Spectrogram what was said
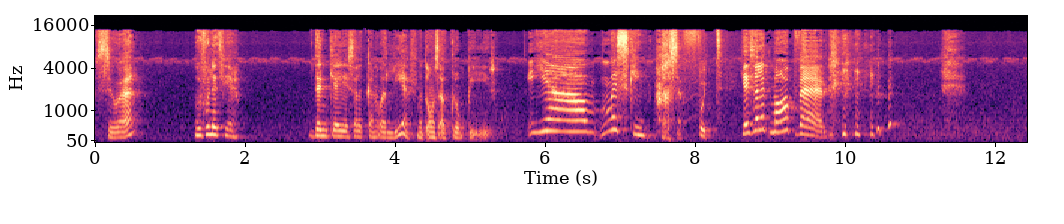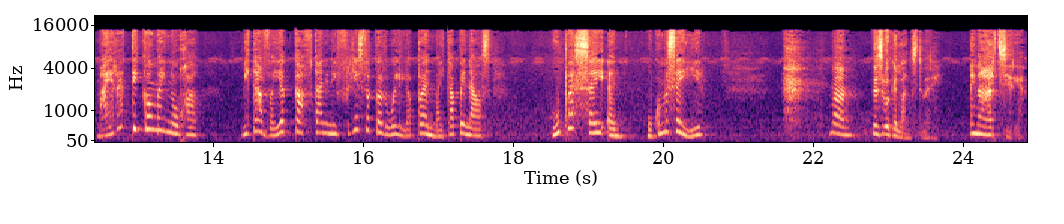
So? Hoe voel dit vir jou? Dink jy jy sal dit kan oorleef met ons ou klompie hier? Ja, miskien. Ag se voet. Jy sal dit maak werk. Myra tikkel my nogal met haar wye kaftan en die vreeslike rooi lippe en make-up en als. Hoe pas sy in? Hoekom is sy hier? Man, dis ook 'n lang storie. En 'n hartseer een.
